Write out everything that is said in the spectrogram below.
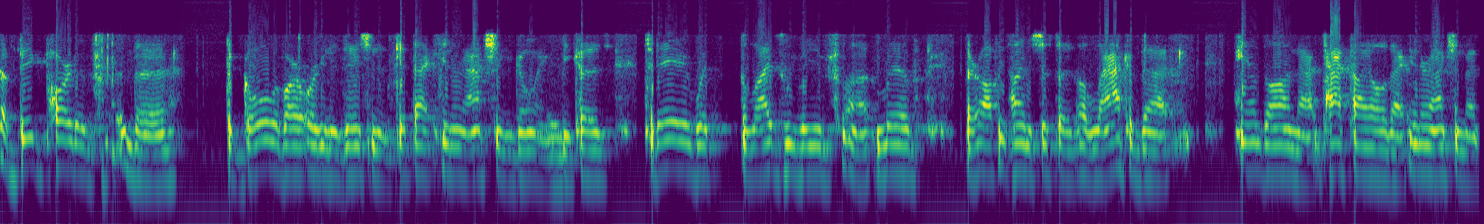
a big part of the the goal of our organization is get that interaction going because today with the lives we live, uh, live there oftentimes just a, a lack of that hands-on, that tactile, that interaction that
